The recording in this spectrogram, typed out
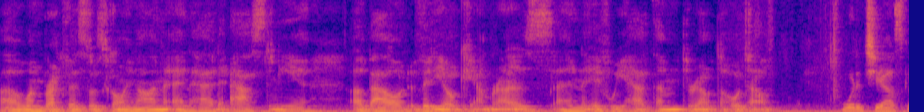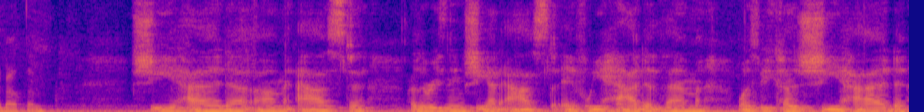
uh, when breakfast was going on and had asked me about video cameras and if we had them throughout the hotel. What did she ask about them? She had um, asked, or the reasoning she had asked if we had them was because she had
